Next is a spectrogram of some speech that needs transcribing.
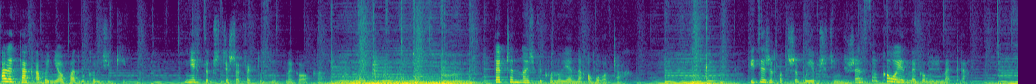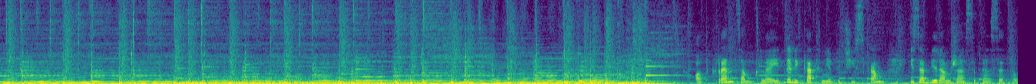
ale tak, aby nie opadły kąciki. Nie chcę przecież efektu smutnego oka. Tę czynność wykonuję na obu oczach. Widzę, że potrzebuję przyciąć rzęsy około 1 mm. Odkręcam klej, delikatnie wyciskam i zabieram rzęsy pensetą.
